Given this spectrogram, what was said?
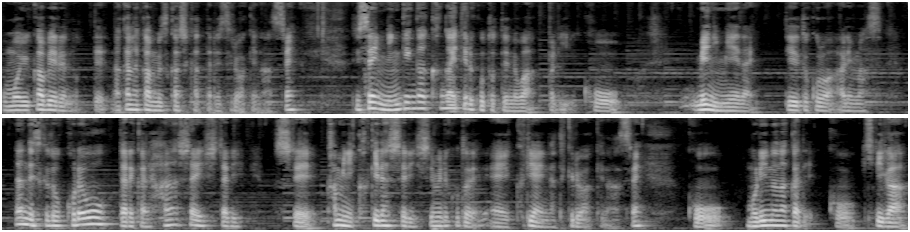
思い浮かべるのってなかなか難しかったりするわけなんですね。実際に人間が考えていることっていうのは、やっぱりこう、目に見えないっていうところはあります。なんですけど、これを誰かに話したりしたりそして、紙に書き出したりしてみることで、えー、クリアになってくるわけなんですね。こう、森の中で、こう、霧が、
